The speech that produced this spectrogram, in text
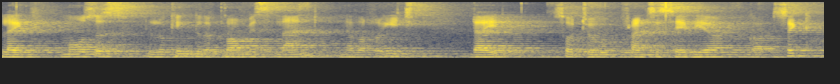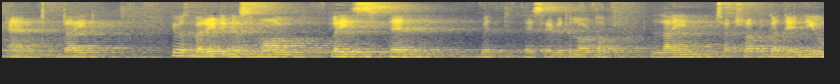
like Moses looking to the promised land, never reached, died. So too Francis Xavier got sick and died. He was buried in a small place then with they say with a lot of lime, etc., because they knew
